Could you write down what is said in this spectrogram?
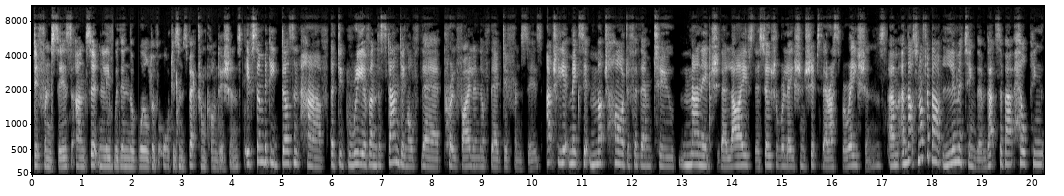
differences, and certainly within the world of autism spectrum conditions, if somebody doesn't have a degree of understanding of their profile and of their differences, actually it makes it much harder for them to manage their lives, their social relationships, their aspirations. Um, and that's not about limiting them, that's about helping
